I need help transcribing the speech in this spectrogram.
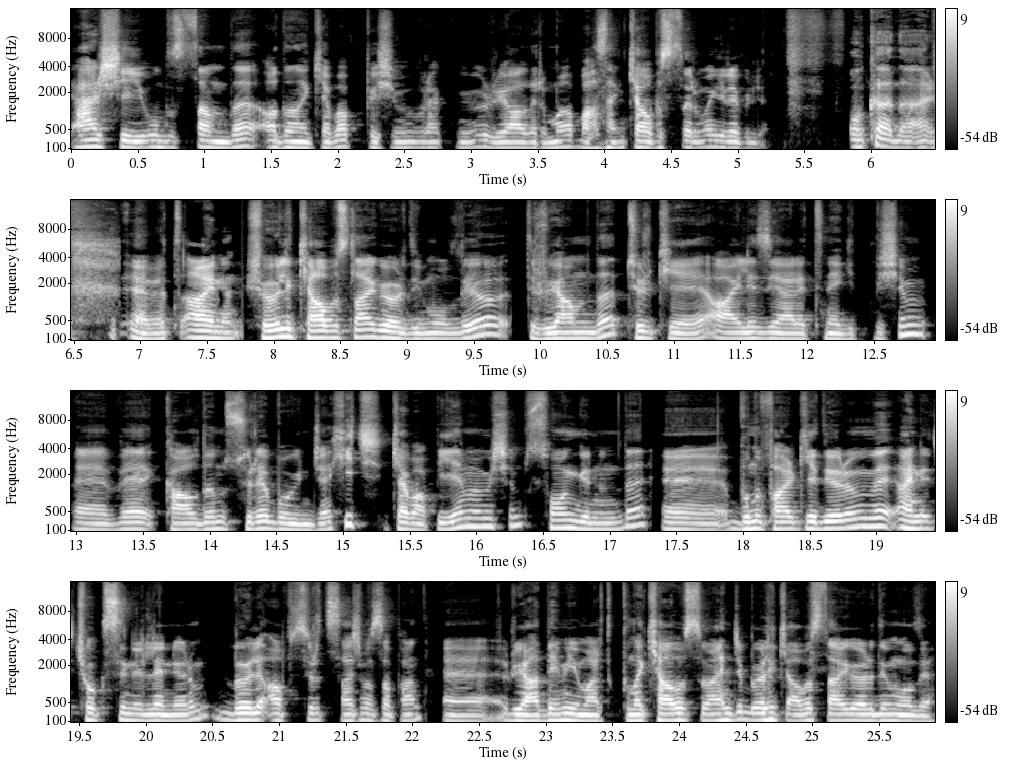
her şeyi unutsam da Adana kebap peşimi bırakmıyor. Rüyalarıma bazen kabuslarıma girebiliyor. O kadar. Evet aynen. Şöyle kabuslar gördüğüm oluyor. Rüyamda Türkiye'ye aile ziyaretine gitmişim e, ve kaldığım süre boyunca hiç kebap yiyememişim. Son gününde e, bunu fark ediyorum ve hani çok sinirleniyorum. Böyle absürt saçma sapan e, rüya demeyeyim artık buna kabus bence böyle kabuslar gördüğüm oluyor.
